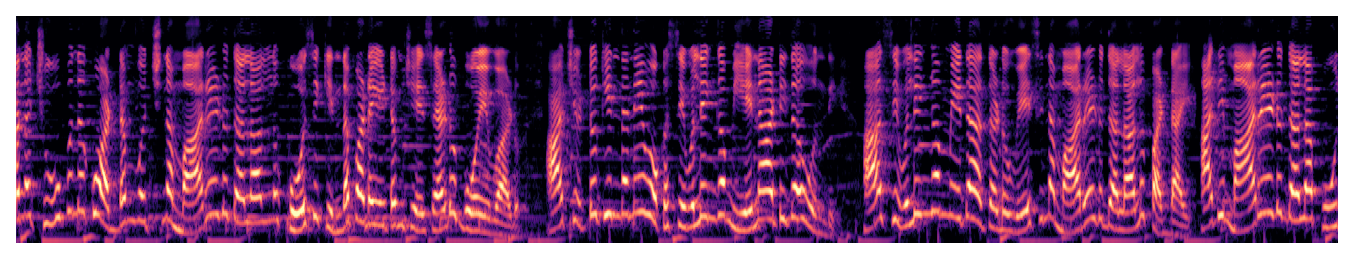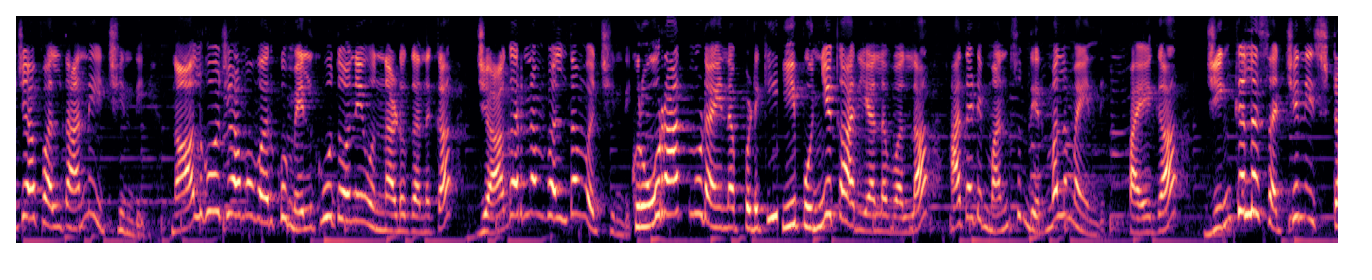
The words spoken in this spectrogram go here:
తన చూపునకు అడ్డం వచ్చిన మారేడు దళాలను కోసి కింద పడేయటం చేశాడు బోయవాడు. ఆ చెట్టు కిందనే ఒక శివలింగం ఏనాటిదో ఉంది. ఆ శివలింగం మీద అతడు వేసిన మారేడు దళాలు పడ్డాయి. అది మారేడు దళ పూజా ఫలితాన్ని ఇచ్చింది. నాలుగో జాము వరకు మెలకుతోనే ఉన్నాడు గనక జాగరణం ఫలితం వచ్చింది. క్రూరాత్ముడు అయినప్పటికీ ఈ పుణ్యకార్యాల వల్ల అతడి మనసు నిర్మలమైంది. పైగా జింకల సత్యనిష్ట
